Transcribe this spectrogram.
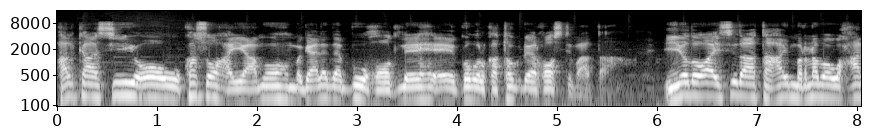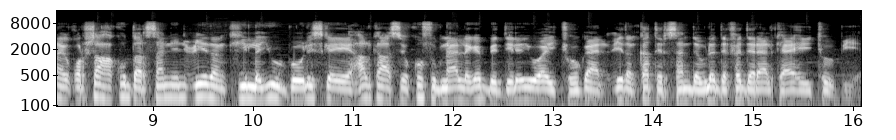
Halkaasi oo uu ka soo hayaamo magaalada buuhoodleh ee gobolka togdheer hoos timaada iyadoo ay sidaa tahay marnaba waxaanay qorshaha ku darsan in ciidankii layuu booliska ee halkaasi ku sugnaa laga bedelay oo ay joogaan ciidan ka tirsan dowladda federaalka ah ee itoobiya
